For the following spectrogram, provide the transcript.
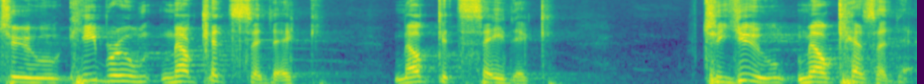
to Hebrew Melchizedek, Melchizedek, to you, Melchizedek.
